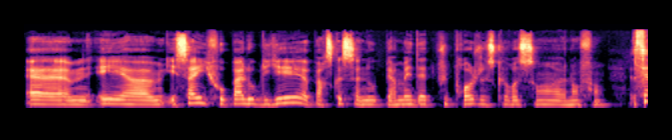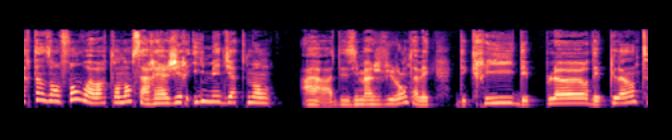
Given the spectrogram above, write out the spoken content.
et, et ça il faut pas l'oublier parce que ça nous permet d'être plus proche de ce que ressent l'enfant. Certains enfants vont avoir tendance à réagir immédiatement à des images violentes avec des cris, des pleurs, des plaintes.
